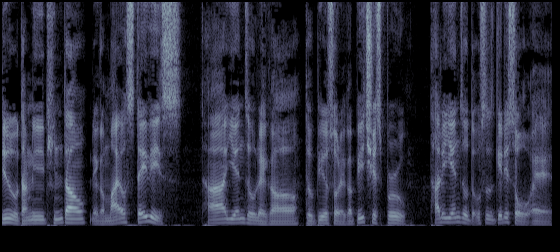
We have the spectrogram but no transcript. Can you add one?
比如，当你听到那个 Miles Davis 他演奏那个，就比如说那个 Beaches Brew，他的演奏都是给你说，哎，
